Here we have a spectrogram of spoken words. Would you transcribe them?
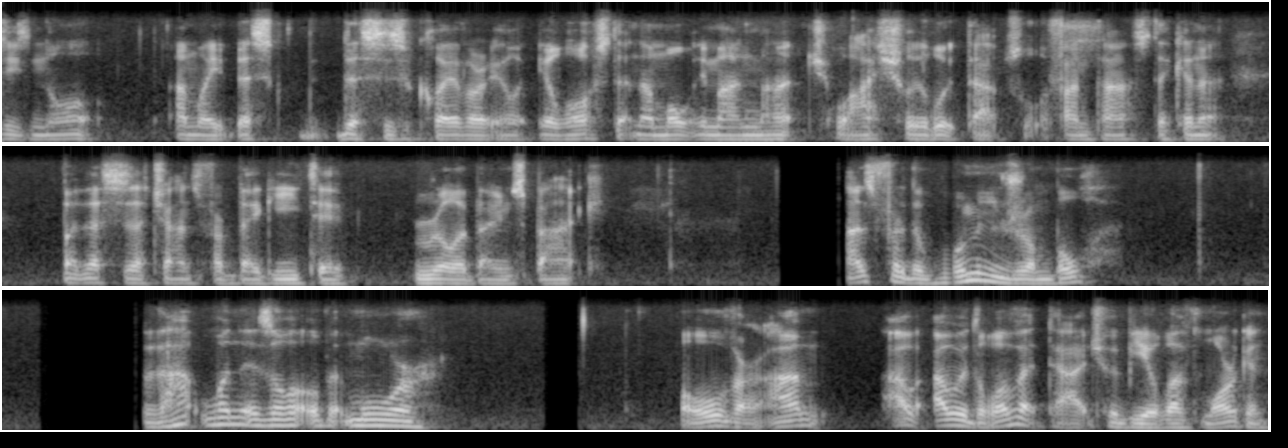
he's not, I'm like, this this is clever. He, he lost it in a multi man match. Lashley looked absolutely fantastic in it but this is a chance for Big E to really bounce back. As for the Women's Rumble, that one is a little bit more over. Um, I, I would love it to actually be Liv Morgan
